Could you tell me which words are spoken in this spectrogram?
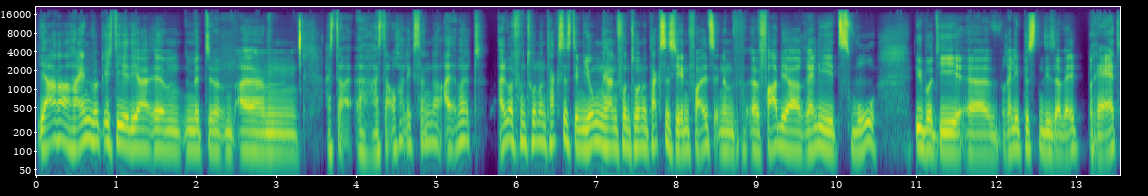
Jara Hein, wirklich, die, die ja ähm, mit, ähm, ähm, heißt da, äh, heißt da auch Alexander Albert? Albert von Ton und Taxis, dem jungen Herrn von Ton und Taxis jedenfalls, in einem äh, Fabia Rallye 2 über die äh, Rallyepisten dieser Welt brät,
